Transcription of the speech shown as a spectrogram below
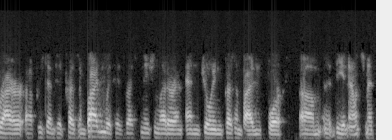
Breyer uh, presented President Biden with his resignation letter and, and joined President Biden for um, the announcement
